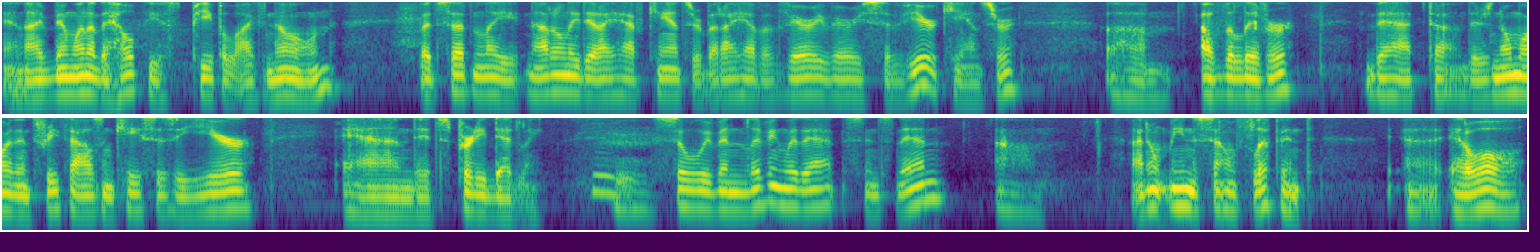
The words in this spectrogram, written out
And I've been one of the healthiest people I've known. But suddenly, not only did I have cancer, but I have a very, very severe cancer um, of the liver that uh, there's no more than 3,000 cases a year, and it's pretty deadly. So we've been living with that since then. Um, I don't mean to sound flippant uh, at all,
